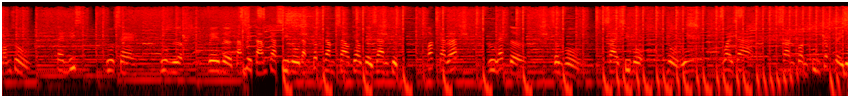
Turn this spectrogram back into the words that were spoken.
bóng rổ, tennis, đua xe, đua ngựa. VN88 Casino đẳng cấp 5 sao theo thời gian thực, baccarat, roulette, rồng hổ, xài xi bộ, nổ hũ. Ngoài ra, sàn còn cung cấp đầy đủ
